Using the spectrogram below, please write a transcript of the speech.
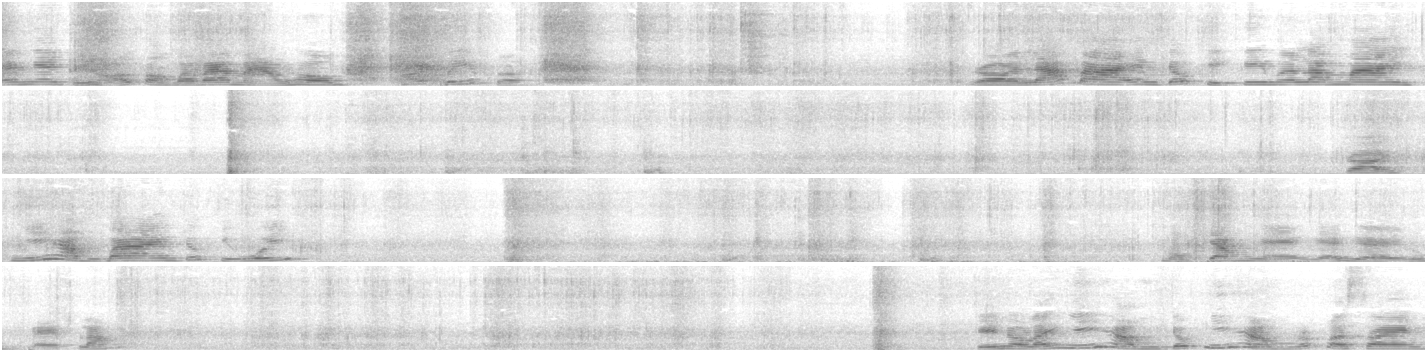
em nghe chị hỏi còn bà ba màu không? Hết biết rồi. Rồi, lá ba em chốt chị kim lâm mai. Rồi, nhí hồng ba em chốt chị quý. 100 ngàn rẻ ghề luôn, đẹp lắm. Chị nào lấy nhí hồng, chốt nhí hồng, rất là sang.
